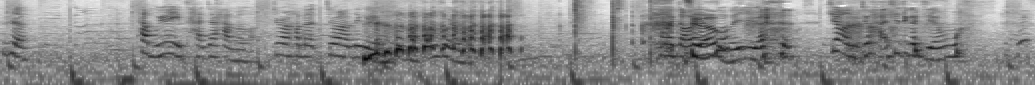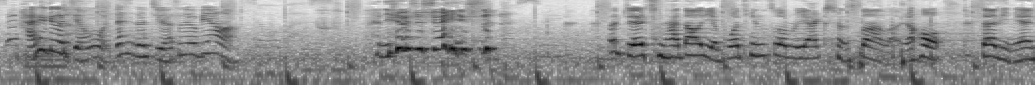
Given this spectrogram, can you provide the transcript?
就是他不愿意参加他们了，就让他们就让那个人工作人员，成为 导演组的一员，这样你就还是这个节目，还是这个节目，但是你的角色就变了。你又是摄影师，那直接请他到演播厅做 reaction 算了。然后在里面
